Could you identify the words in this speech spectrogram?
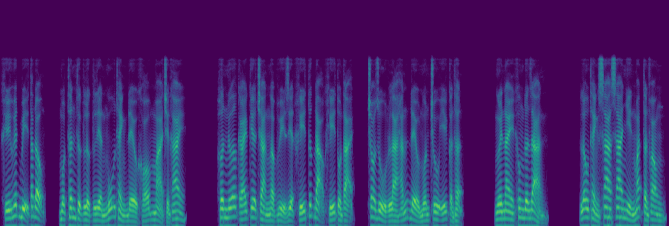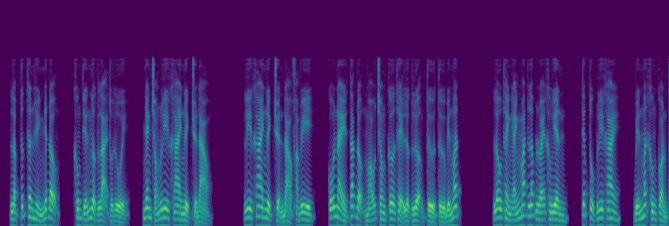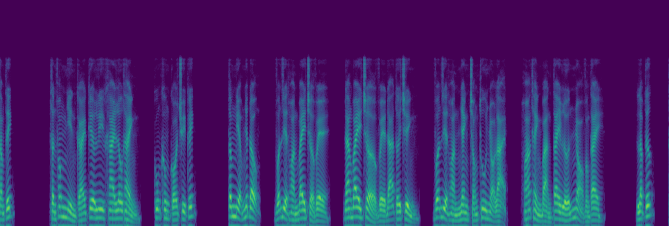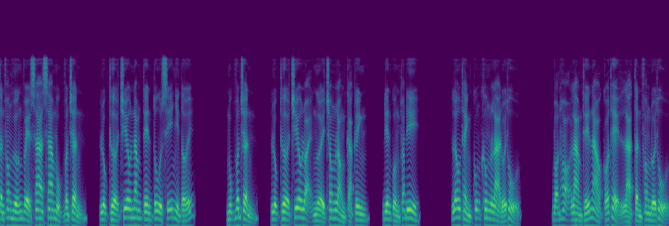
Khí huyết bị tác động, một thân thực lực liền ngũ thành đều khó mà triển khai. Hơn nữa cái kia tràn ngập hủy diệt khí tức đạo khí tồn tại, cho dù là hắn đều muốn chú ý cẩn thận. Người này không đơn giản. Lâu Thành xa xa nhìn mắt Tần Phong, lập tức thân hình nhất động, không tiến ngược lại thụt lùi, nhanh chóng ly khai nghịch chuyển đảo. Ly khai nghịch chuyển đảo phạm vi, cỗ này tác động máu trong cơ thể lực lượng từ từ biến mất. Lâu Thành ánh mắt lấp lóe không yên, tiếp tục ly khai, biến mất không còn tâm tích. Tần Phong nhìn cái kia ly khai Lâu Thành, cũng không có truy kích. Tâm niệm nhất động, vẫn diệt hoàn bay trở về, đang bay trở về đã tới trình, vẫn diệt hoàn nhanh chóng thu nhỏ lại, hóa thành bàn tay lớn nhỏ vòng tay. Lập tức, Tần Phong hướng về xa xa Mục Vân Trần, Lục Thừa Chiêu năm tên tu sĩ nhìn tới. Mục Vân Trần, Lục Thừa Chiêu loại người trong lòng cả kinh, điên cuồng thoát đi. Lâu Thành cũng không là đối thủ. Bọn họ làm thế nào có thể là Tần Phong đối thủ?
